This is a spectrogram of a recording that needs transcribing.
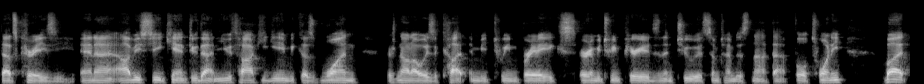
that's crazy. And uh, obviously, you can't do that in a youth hockey game because one, there's not always a cut in between breaks or in between periods, and then two, sometimes it's not that full 20. But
